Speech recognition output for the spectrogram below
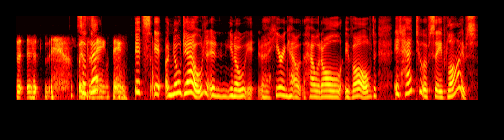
the, so the that, main thing. It's it, no doubt, and you know, it, uh, hearing how how it all evolved, it had to have saved lives.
